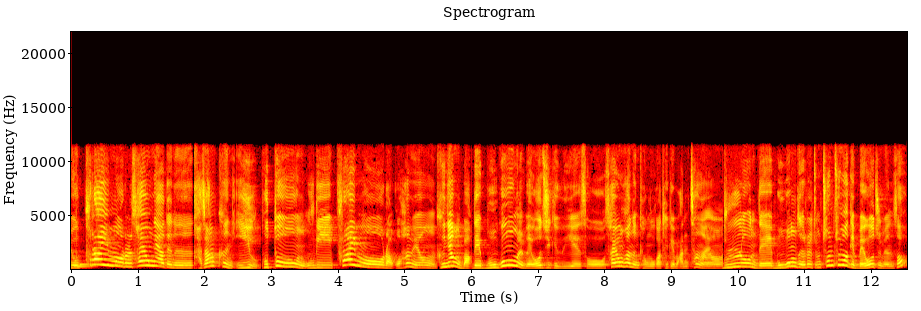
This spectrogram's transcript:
요 프라이머를 사용해야 되는 가장 큰 이유. 보통 우리 프라이머라고 하면 그냥 막 내 모공을 메워주기 위해서 사용하는 경우가 되게 많잖아요. 물론 내 모공들을 좀 촘촘하게 메워주면서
